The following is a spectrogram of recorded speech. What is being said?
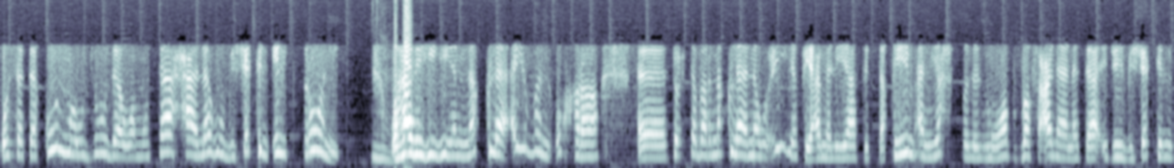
وستكون موجودة ومتاحة له بشكل إلكتروني. وهذه هي النقلة أيضا أخرى آه، تعتبر نقلة نوعية في عمليات التقييم أن يحصل الموظف على نتائجه بشكل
